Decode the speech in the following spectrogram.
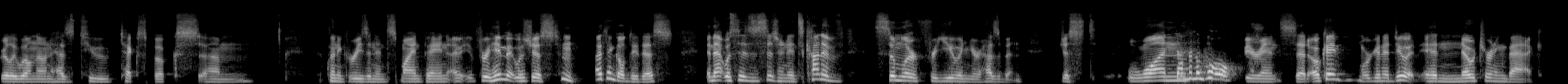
really well known, has two textbooks, um, Clinical Reasoning in Spine Pain. I mean, for him, it was just, hmm, I think I'll do this. And that was his decision. It's kind of similar for you and your husband. Just one in experience said, okay, we're going to do it, and no turning back.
